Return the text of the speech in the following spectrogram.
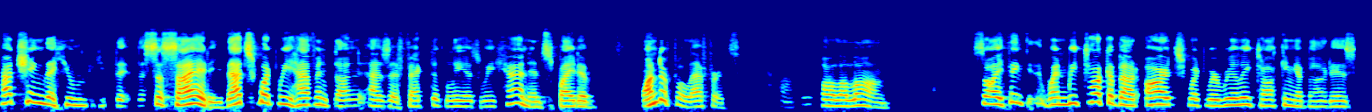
touching the, hum, the the society, that's what we haven't done as effectively as we can, in spite of wonderful efforts uh, all along. So I think when we talk about arts, what we're really talking about is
